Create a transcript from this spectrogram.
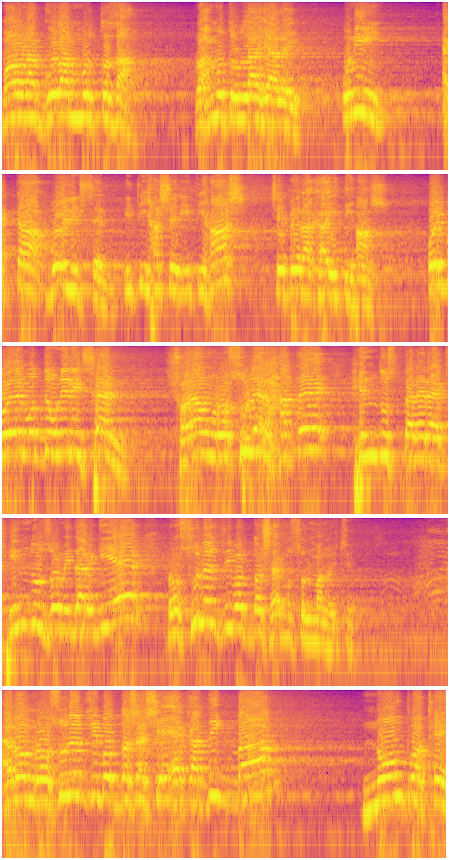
মৌলানা গোলাম মুর্তজা রহমতুল্লাহ আলাই উনি একটা বই লিখছেন, ইতিহাসের ইতিহাস চেপে রাখা ইতিহাস। ওই বইয়ের মধ্যে উনি লিখছেন, স্বয়ং রসুলের হাতে হিন্দুস্তানের এক হিন্দু জমিদার গিয়ে রসুলের জীবদ্দশায় মুসলমান হয়েছে। এবং রসুলের জীবদ্দশায় সে একাধিকবার নৌপথে,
